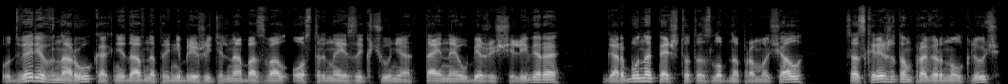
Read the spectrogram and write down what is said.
У двери в нору, как недавно пренебрежительно обозвал острый на язык Чуня тайное убежище Ливера, Горбун опять что-то злобно промолчал, со скрежетом провернул ключ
